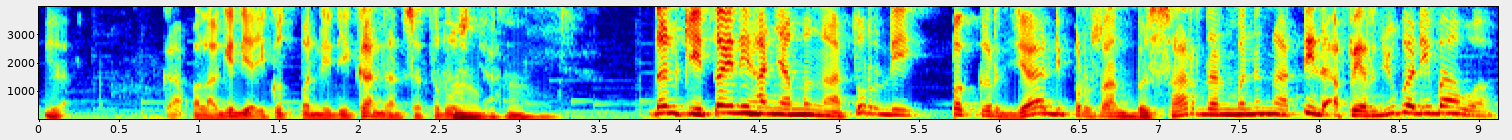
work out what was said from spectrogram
Ya. Apalagi dia ikut pendidikan dan Betul, seterusnya. betul. Dan kita ini hanya mengatur di pekerja di perusahaan besar dan menengah, tidak fair juga di bawah.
